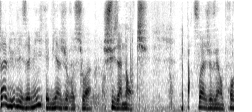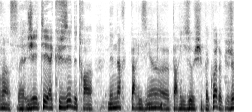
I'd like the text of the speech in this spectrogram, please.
Salut les amis, eh bien je reçois, je suis à Nantes. Parfois je vais en province. J'ai été accusé d'être un énarque parisien, euh, pariso, je sais pas quoi. Donc je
